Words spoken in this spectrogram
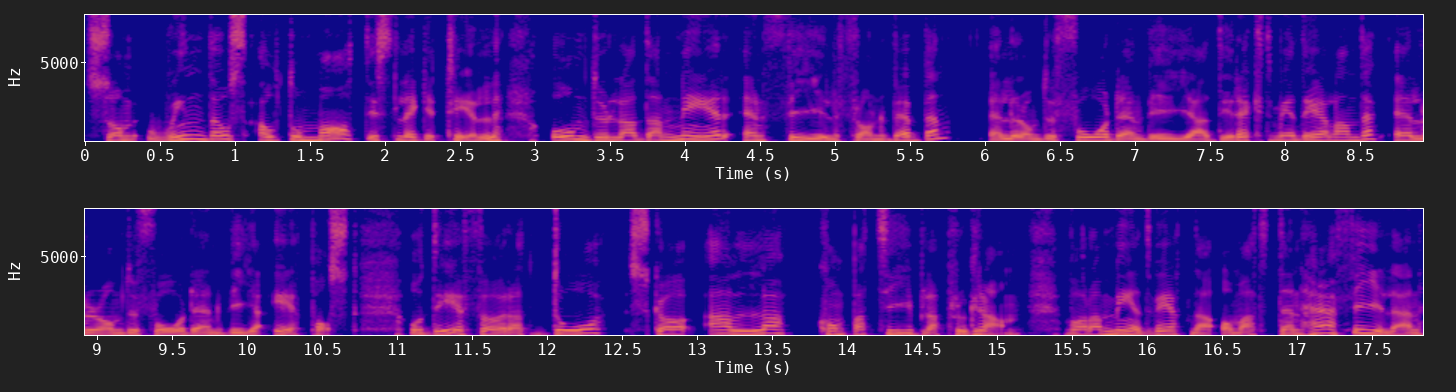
som Windows automatiskt lägger till om du laddar ner en fil från webben eller om du får den via direktmeddelande eller om du får den via e-post. Och det är för att då ska alla kompatibla program vara medvetna om att den här filen,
